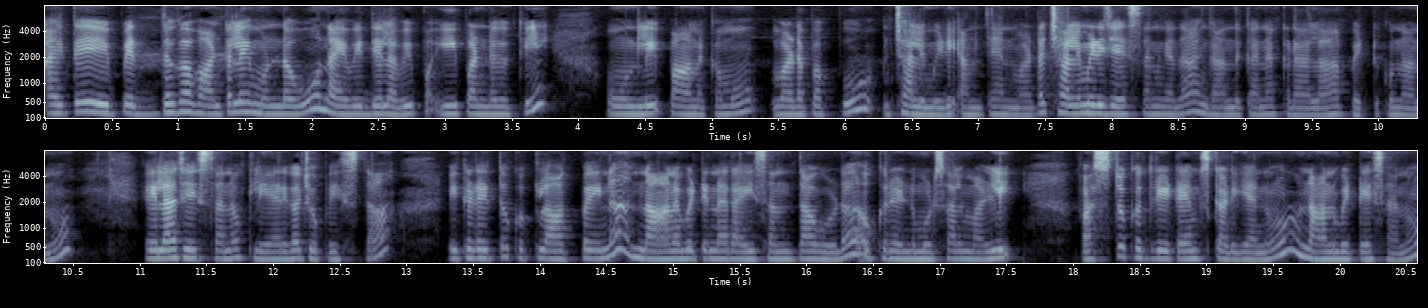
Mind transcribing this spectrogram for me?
అయితే పెద్దగా వంటలేమి ఉండవు నైవేద్యాలు అవి ఈ పండగకి ఓన్లీ పానకము వడపప్పు చలిమిడి అంతే అనమాట చలిమిడి చేస్తాను కదా ఇంకా అందుకని అక్కడ అలా పెట్టుకున్నాను. ఎలా చేస్తానో క్లియర్గా చూపిస్తా. ఇక్కడైతే ఒక క్లాత్ పైన నానబెట్టిన రైస్ అంతా కూడా ఒక రెండు మూడు సార్లు మళ్ళీ ఫస్ట్ ఒక త్రీ టైమ్స్ కడిగాను నానబెట్టేశాను.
